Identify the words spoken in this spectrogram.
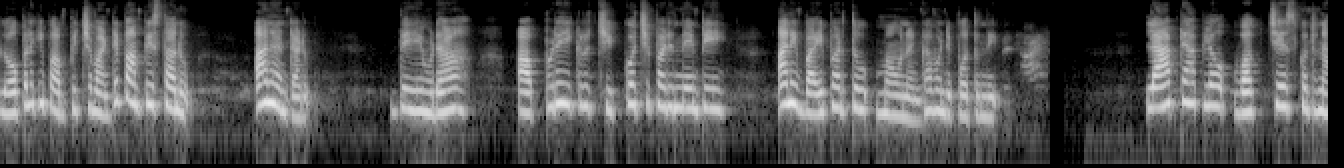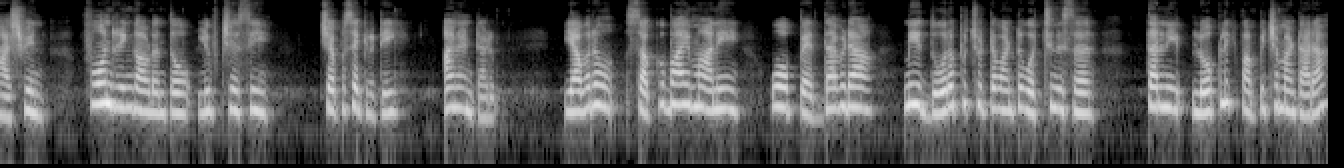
లోపలికి పంపించమంటే పంపిస్తాను అని అంటాడు. దేవుడా అప్పుడే ఇక్కడ చిక్కొచ్చి పడిందేంటి? అని భయపడుతూ మౌనంగా ఉండిపోతుంది. ల్యాప్టాప్లో వర్క్ చేసుకుంటున్న అశ్విన్ ఫోన్ రింగ్ అవడంతో లిఫ్ట్ చేసి చెప్పు సెక్యూరిటీ అని అంటాడు. ఎవరో సక్కుబాయమా అని ఓ పెద్దావిడ మీ దూరపు చుట్టమంటూ వచ్చింది సార్. తనని లోపలికి పంపించమంటారా?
